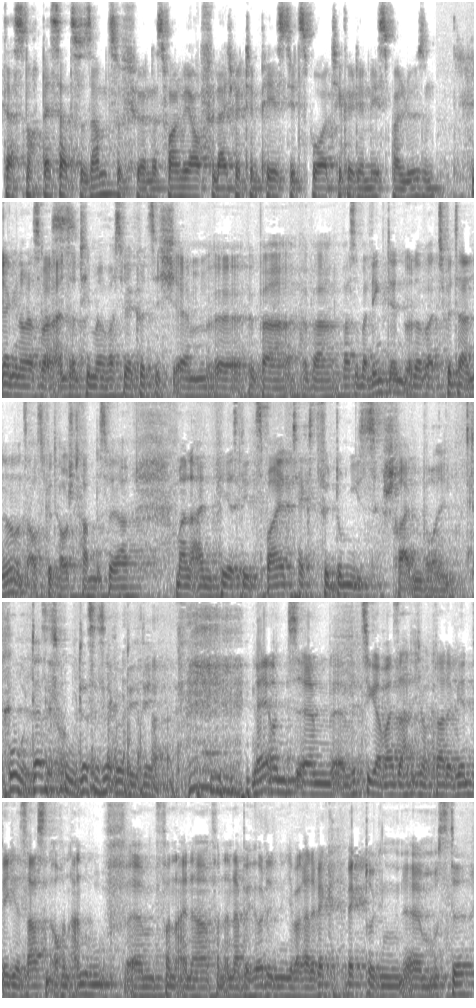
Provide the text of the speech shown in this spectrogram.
das noch besser zusammenzuführen. Das wollen wir auch vielleicht mit dem PSD2-Artikel demnächst mal lösen. Ja, genau, das war das, ein Thema, was wir kürzlich ähm, äh, über, über, was über LinkedIn oder über Twitter ne, uns ausgetauscht haben, dass wir mal einen PSD2-Text für Dummies schreiben wollen. Oh, das ist gut, das ist eine gute Idee. nee, und ähm, witzigerweise hatte ich auch gerade, während wir hier saßen, auch einen Anruf ähm, von, einer, von einer Behörde, den ich aber gerade weg, wegdrücken äh, musste.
